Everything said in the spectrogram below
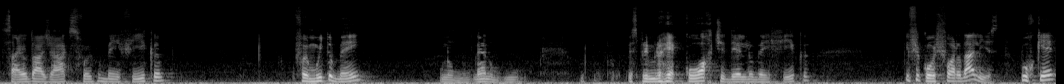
saiu do Ajax, foi pro Benfica, foi muito bem, no, né, no, esse primeiro recorte dele no Benfica, e ficou de fora da lista. Por quê?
